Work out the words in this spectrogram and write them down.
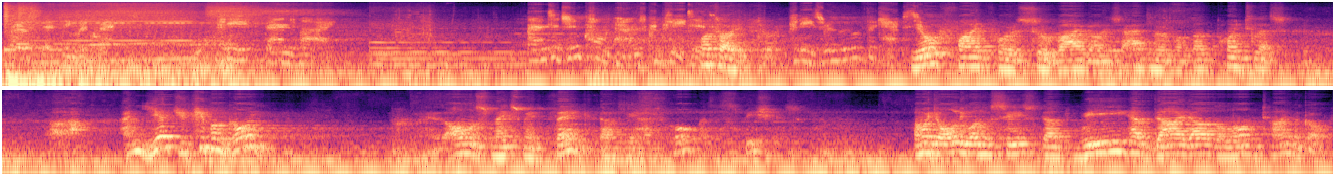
Processing request. Please stand by. Antigen compound completed. What are you doing? Please remove the capsule. Your fight for survival is admirable but pointless. Uh, and yet you keep on going. It almost makes me think that we have hope as a species. Am I the only one who sees that we have died out a long time ago?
